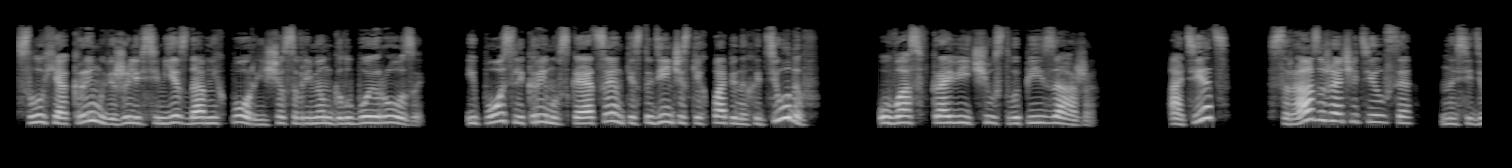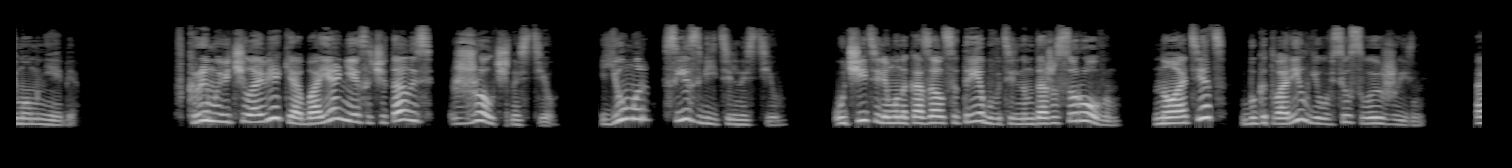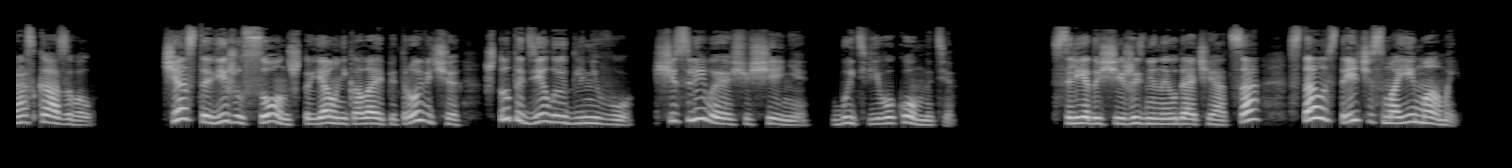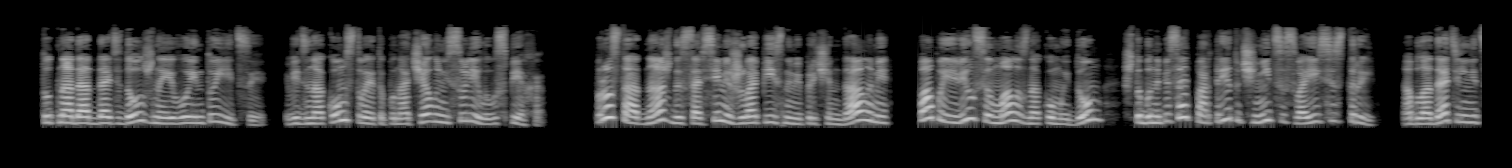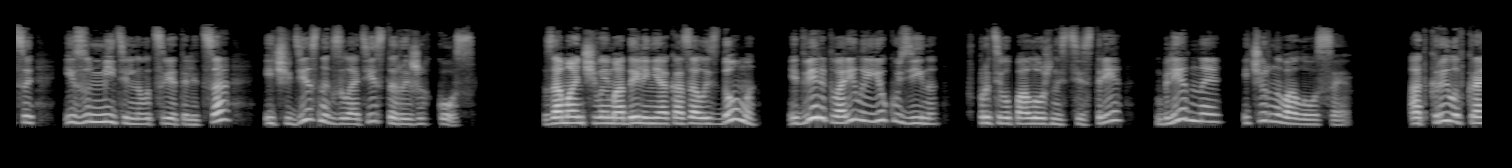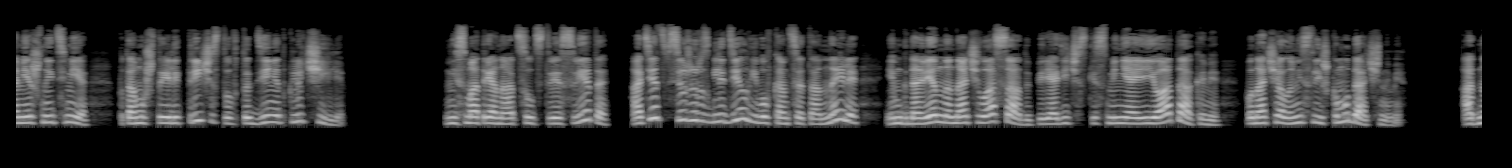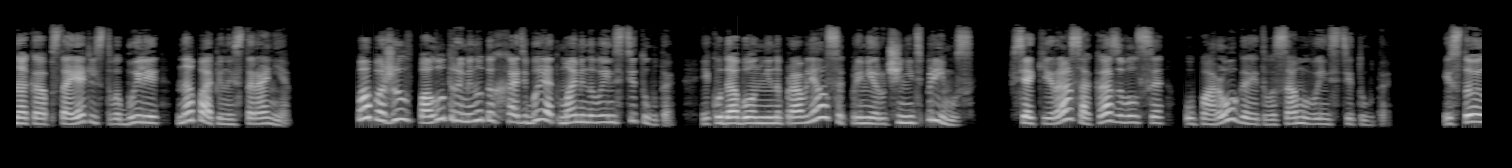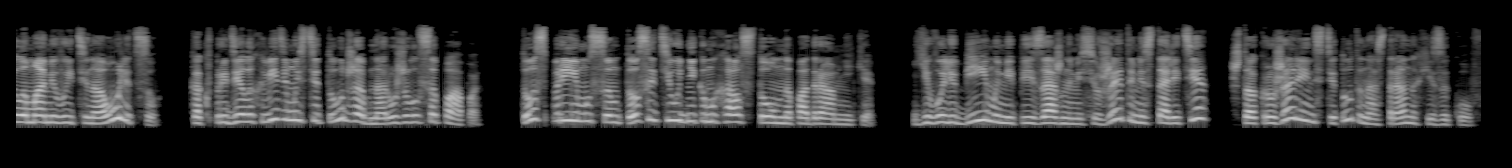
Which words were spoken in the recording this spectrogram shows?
Слухи о Крымове жили в семье с давних пор, еще со времен Голубой Розы. И после крымовской оценки студенческих папиных этюдов у вас в крови чувство пейзажа. Отец сразу же очутился на седьмом небе. В Крымове человеке обаяние сочеталось с желчностью, юмор с язвительностью. Учителем он оказался требовательным, даже суровым, но отец боготворил его всю свою жизнь. Рассказывал. «Часто вижу сон, что я у Николая Петровича что-то делаю для него. Счастливое ощущение — быть в его комнате». Следующей жизненной удачей отца стала встреча с моей мамой. Тут надо отдать должное его интуиции, ведь знакомство это поначалу не сулило успеха. Просто однажды со всеми живописными причиндалами папа явился в малознакомый дом, чтобы написать портрет ученицы своей сестры, обладательницы изумительного цвета лица и чудесных золотисто-рыжих кос. Заманчивой модели не оказалось дома, и дверь отворила ее кузина, в противоположность сестре, бледная и черноволосая. Открыла в кромешной тьме, потому что электричество в тот день отключили. Несмотря на отсутствие света, отец все же разглядел его в конце тоннеля и мгновенно начал осаду, периодически сменяя ее атаками, поначалу не слишком удачными. Однако обстоятельства были на папиной стороне. Папа жил в полутора минутах ходьбы от маминого института, и куда бы он ни направлялся, к примеру, чинить примус, всякий раз оказывался у порога этого самого института. И стоило маме выйти на улицу, как в пределах видимости тут же обнаруживался папа, то с примусом, то с этюдником и холстом на подрамнике. Его любимыми пейзажными сюжетами стали те, что окружали Институт иностранных языков.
